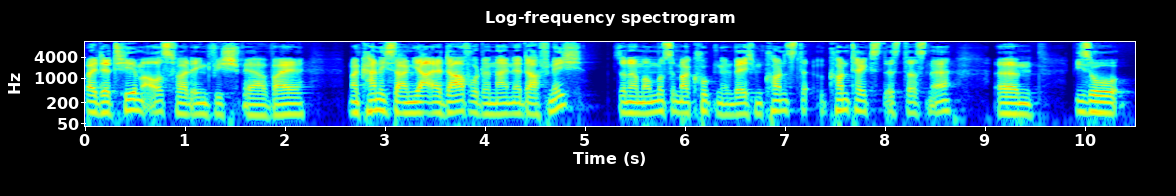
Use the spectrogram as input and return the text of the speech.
bei der Themenauswahl irgendwie schwer, weil man kann nicht sagen, ja, er darf oder nein, er darf nicht, sondern man muss immer gucken, in welchem Konst Kontext ist das, ne? Ähm, wieso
